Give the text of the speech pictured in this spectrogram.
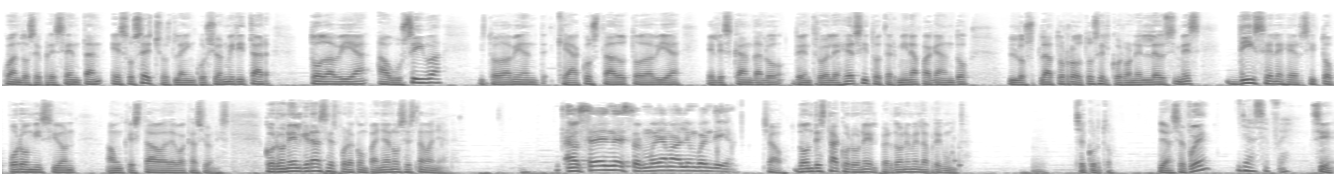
cuando se presentan esos hechos, la incursión militar todavía abusiva y todavía que ha costado todavía el escándalo dentro del ejército, termina pagando los platos rotos. El coronel Lesmes dice el ejército por omisión, aunque estaba de vacaciones. Coronel, gracias por acompañarnos esta mañana. A ustedes, Néstor, muy amable, un buen día. Chao. ¿Dónde está coronel? Perdóneme la pregunta. Se cortó. ¿Ya se fue? Ya se fue. Sí,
